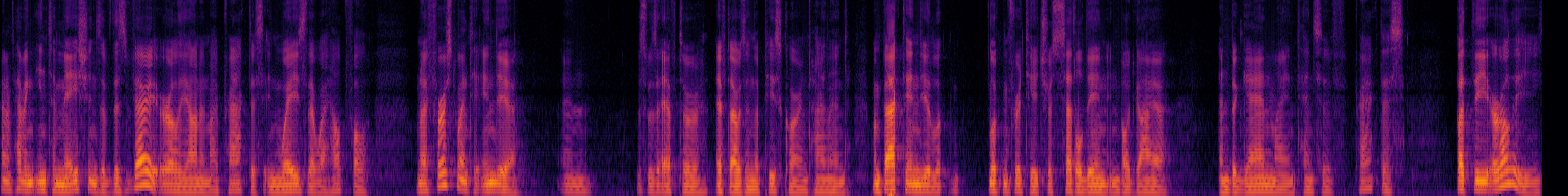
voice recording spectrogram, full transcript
kind of having intimations of this very early on in my practice in ways that were helpful. When I first went to India, and this was after, after I was in the Peace Corps in Thailand, went back to India look, looking for a teacher, settled in in Bodh Gaya, and began my intensive practice. But the early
